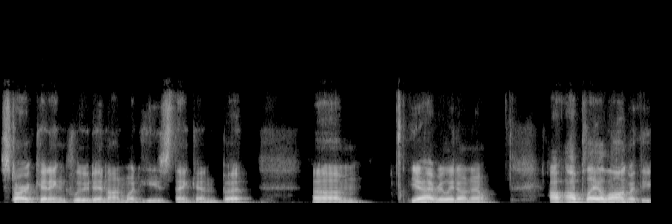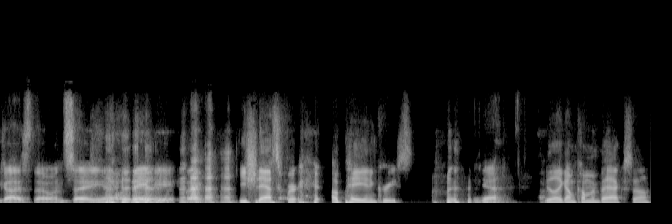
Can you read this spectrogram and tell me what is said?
start getting clued in on what he's thinking. But um, yeah, I really don't know. I'll, I'll play along with you guys though and say, you know, maybe. like, you should ask for a pay increase. yeah. Be like, I'm coming back. So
